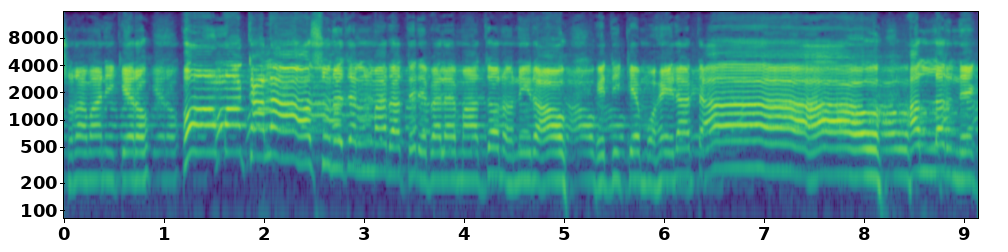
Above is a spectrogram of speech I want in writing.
সোনামানি কেরো ও মা কালা শুনে যান মা রাতের বেলায় মা জননীরাও এদিকে মহিলাটা, আল্লাহর নেক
